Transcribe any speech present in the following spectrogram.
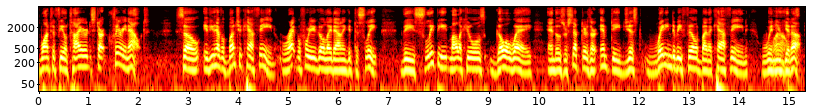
want to feel tired start clearing out. So if you have a bunch of caffeine right before you go lay down and get to sleep, these sleepy molecules go away and those receptors are empty, just waiting to be filled by the caffeine when Wow. you get up.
